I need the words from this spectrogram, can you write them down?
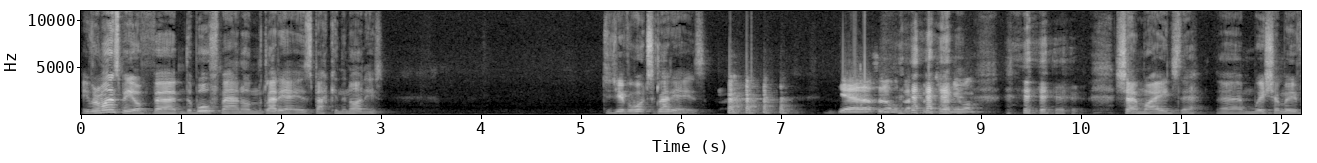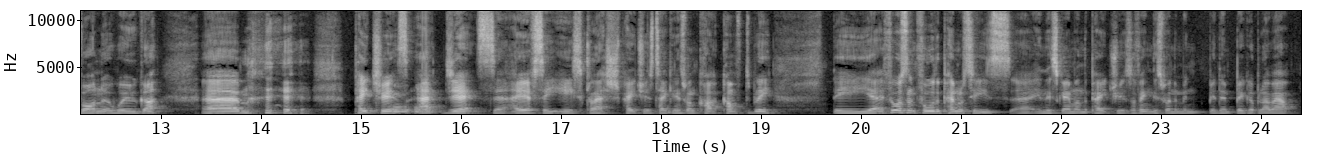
he reminds me of um, the Wolfman on the Gladiators back in the nineties. Did you ever watch the Gladiators? yeah, that's an old reference for anyone. Showing my age there. Um, we shall move on. Awooga. Um, Patriots Ooh. at Jets. Uh, AFC East clash. Patriots taking this one quite comfortably. The uh, if it wasn't for all the penalties uh, in this game on the Patriots, I think this would have been, been a bigger blowout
